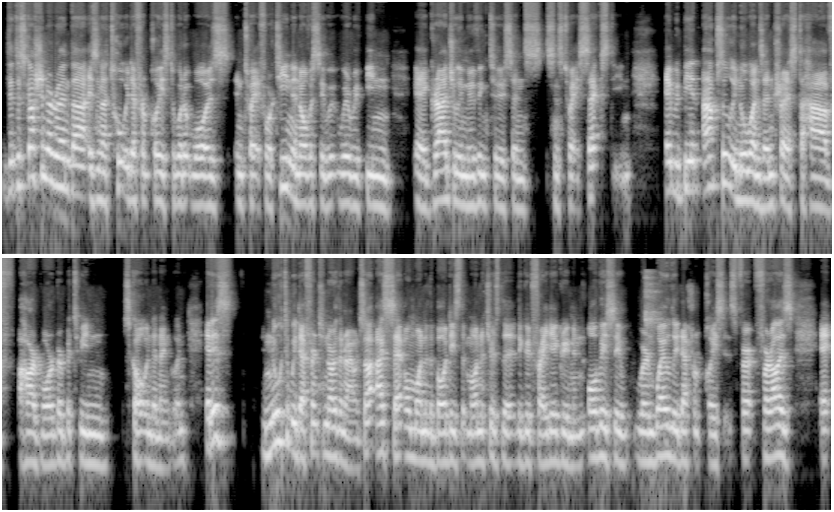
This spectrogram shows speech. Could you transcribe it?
the discussion around that is in a totally different place to what it was in 2014, and obviously where we've been uh, gradually moving to since since 2016. It would be in absolutely no one's interest to have a hard border between Scotland and England. It is notably different to Northern Ireland. So I sit on one of the bodies that monitors the, the Good Friday Agreement. Obviously, we're in wildly different places. For for us, it,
